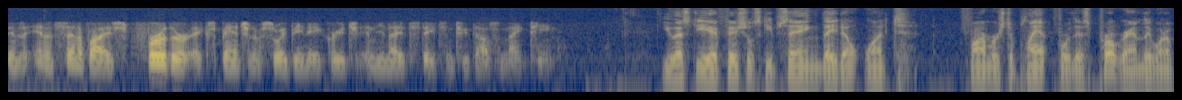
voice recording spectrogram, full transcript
incentivize further expansion of soybean acreage in the United States in 2019. USDA officials keep saying they don't want farmers to plant for this program. They want to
